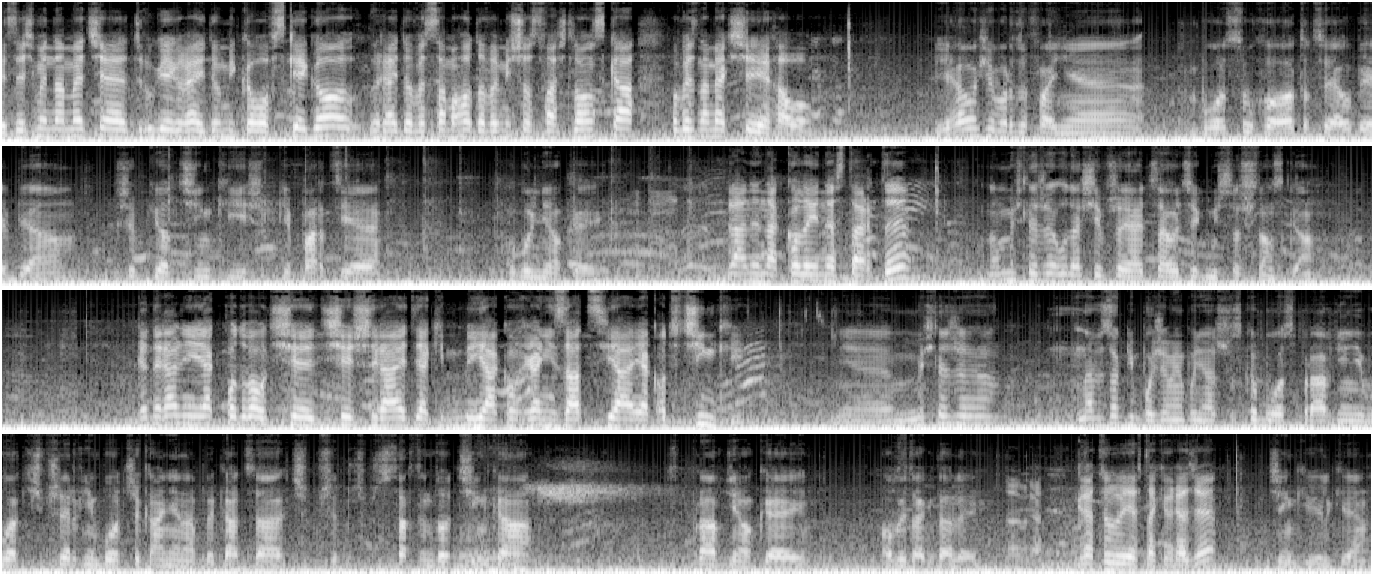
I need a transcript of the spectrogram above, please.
jesteśmy na mecie drugiego rajdu Mikołowskiego, rajdowe samochodowe Mistrzostwa Śląska. Powiedz nam, jak się jechało. Jechało się bardzo fajnie, było sucho, to co ja uwielbiam. Szybkie odcinki, szybkie partie, ogólnie ok. Plany na kolejne starty? No myślę, że uda się przejechać cały cykl Mistrzostw Śląska. Generalnie jak podobał Ci się dzisiejszy rajd, jak, jak organizacja, jak odcinki? Nie, myślę, że na wysokim poziomie, ponieważ wszystko było sprawnie, nie było jakichś przerw, nie było czekania na pekacach czy przy, przy startem do odcinka. Sprawnie ok, oby tak dalej. Dobra. Gratuluję w takim razie. Dzięki wielkie.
